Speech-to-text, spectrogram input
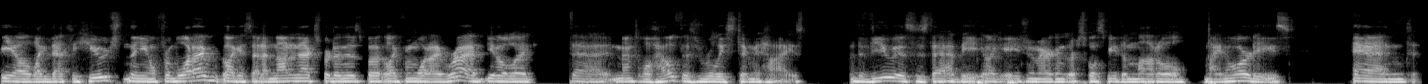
You know, like that's a huge, you know, from what i've like I said, I'm not an expert in this, but like from what I've read, you know, like that mental health is really stigmatized. The view is, is that the like Asian Americans are supposed to be the model minorities. And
